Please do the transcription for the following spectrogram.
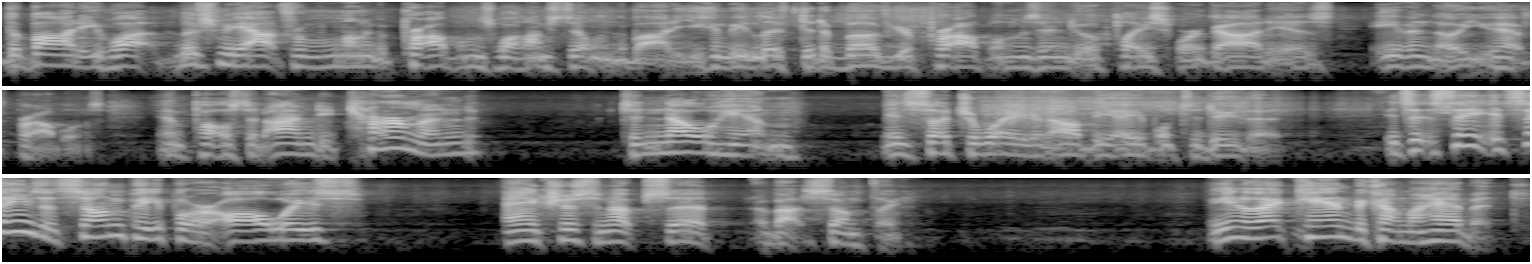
the body, what lifts me out from among the problems while I'm still in the body. You can be lifted above your problems into a place where God is, even though you have problems. And Paul said, I'm determined to know Him in such a way that I'll be able to do that. It's, it, it seems that some people are always anxious and upset about something. You know, that can become a habit.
